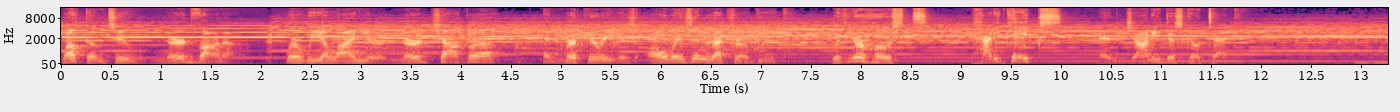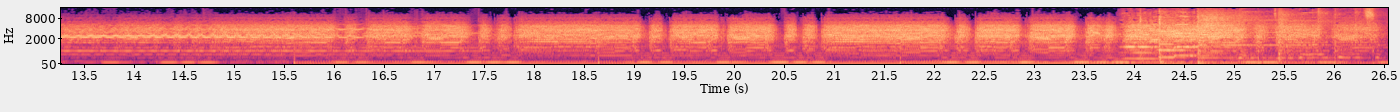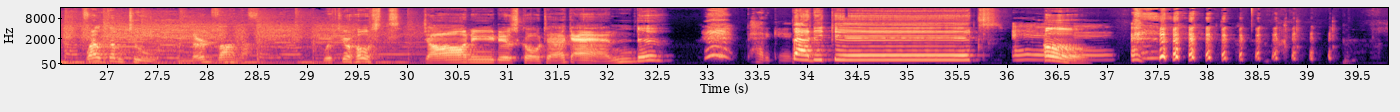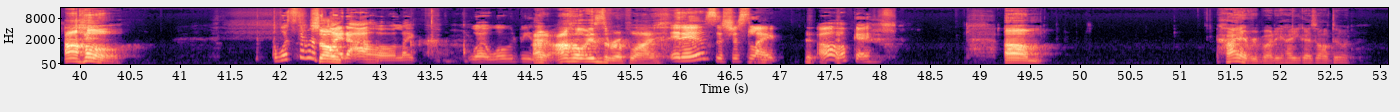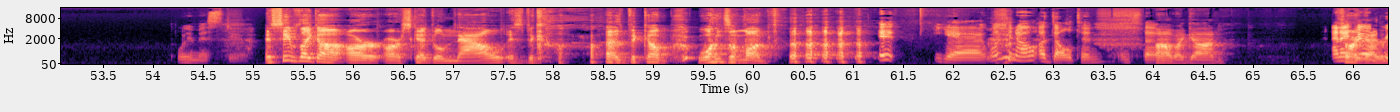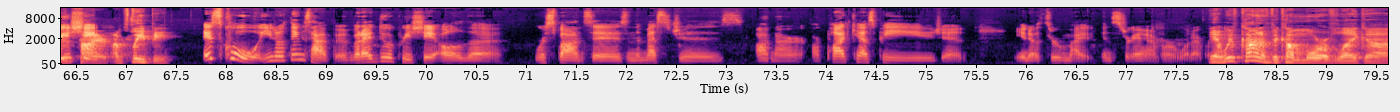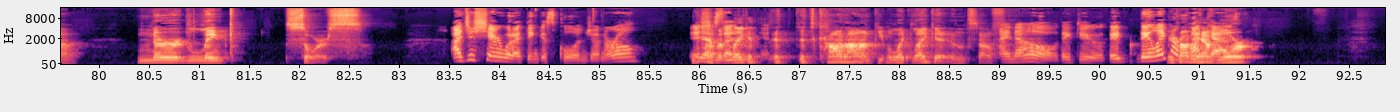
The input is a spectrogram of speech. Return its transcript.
Welcome to Nerdvana, where we align your nerd chakra and Mercury is always in Retro Geek with your hosts, Patty Cakes and Johnny Discotheque. Welcome to Nerdvana with your hosts, Johnny Discotheque and Patty cake. Patty Cakes. Oh. Aho. What's the So- reply to Aho? Like, what what would be I the? know, Aho is the reply. It is. It's just like, oh, okay. Um. Hi everybody, how you guys all doing? We missed you. It seems like uh, our our schedule now is become has become once a month. oh Yeah. Well, you know, adulting and stuff. Oh my god! and Sorry I do guys, I'm appreciate. tired. I'm sleepy. It's cool. You know, things happen, but I do appreciate all the responses and the messages on our our podcast page and you know through my Instagram or whatever. Yeah, we've kind of become more of like a nerd link source. I just share what I think is cool in general. It's yeah, but that- like it, it, it's caught on. People like like it and stuff. I know they do. They they like we our probably podcast. have more.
